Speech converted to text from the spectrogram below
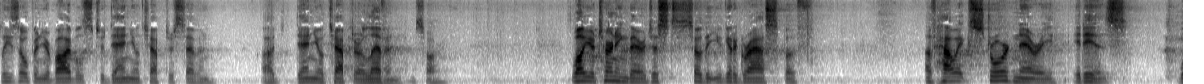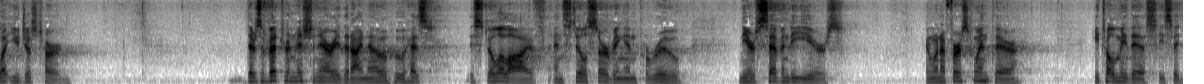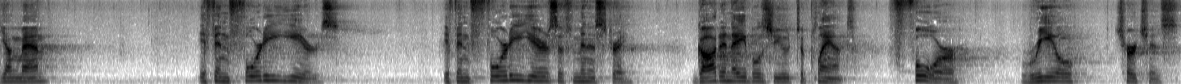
Please open your Bibles to Daniel chapter 7, uh, Daniel chapter 11. I'm sorry. While you're turning there, just so that you get a grasp of, of how extraordinary it is what you just heard. There's a veteran missionary that I know who has, is still alive and still serving in Peru near 70 years. And when I first went there, he told me this. He said, Young man, if in 40 years, if in 40 years of ministry, God enables you to plant four real churches,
